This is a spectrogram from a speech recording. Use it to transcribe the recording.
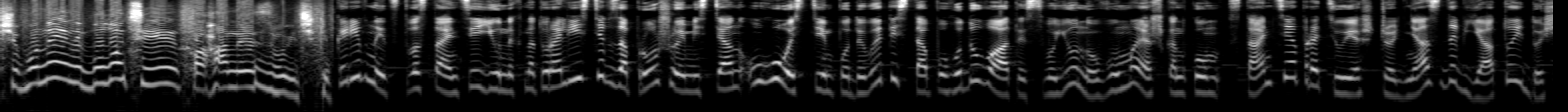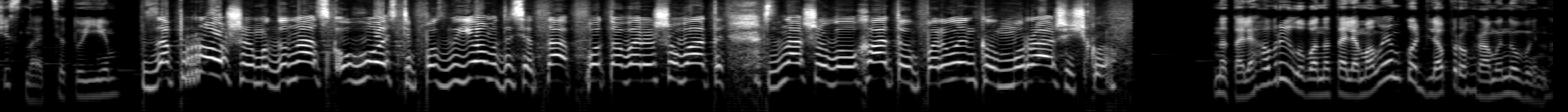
щоб у неї не було цієї поганої звички. Керівництво станції юних натуралістів запрошує містян у гості подивитись та погодувати свою нову мешканку. Станція працює щодня з 9 до 16. Запрошуємо до нас у гості познайомитися та потоваришувати з нашою волохатою первинкою мурашечкою. Наталя Гаврилова, Наталя Маленко для програми новин.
